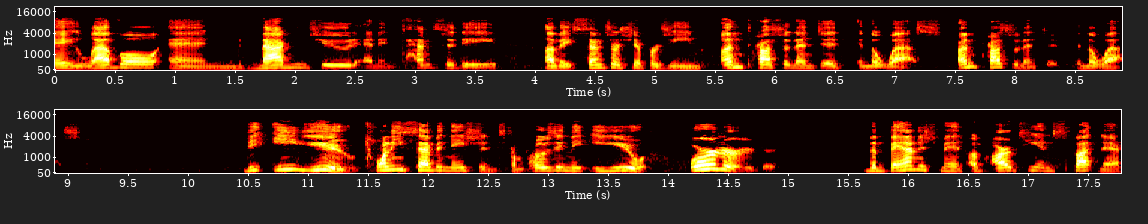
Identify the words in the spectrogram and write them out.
a level and magnitude and intensity of a censorship regime unprecedented in the West. Unprecedented in the West. The EU, 27 nations composing the EU, ordered the banishment of RT and Sputnik,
